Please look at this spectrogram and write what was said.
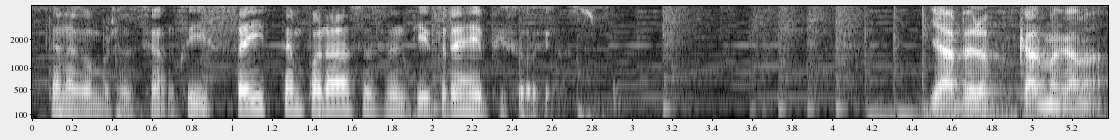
Está en la conversación. Sí, 6 temporadas, 63 episodios. Ya, pero calma, calma.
